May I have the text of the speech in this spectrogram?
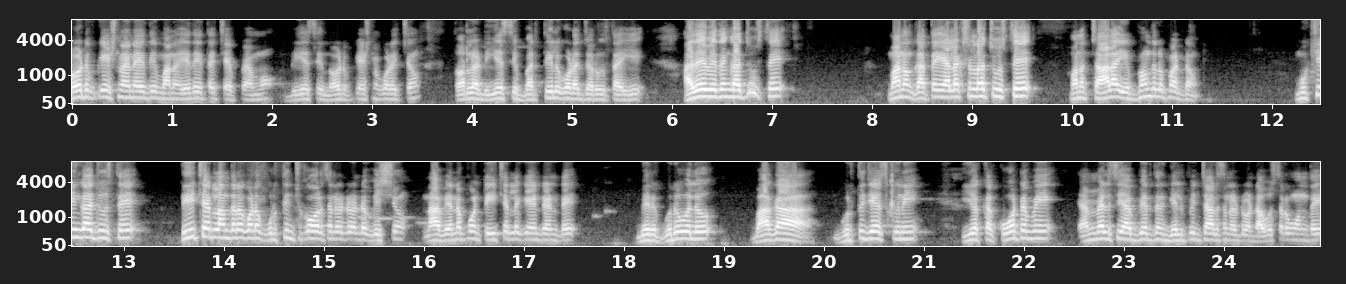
నోటిఫికేషన్ అనేది మనం ఏదైతే చెప్పామో డిఎస్సి నోటిఫికేషన్ కూడా ఇచ్చాం. త్వరలో డిఎస్సి భర్తీలు కూడా జరుగుతాయి. అదేవిధంగా చూస్తే మనం గత ఎలక్షన్లో చూస్తే మనం చాలా ఇబ్బందులు పడ్డాం. ముఖ్యంగా చూస్తే టీచర్లందరూ కూడా గుర్తించుకోవాల్సినటువంటి విషయం నా విన్నపం టీచర్లకి ఏంటంటే మీరు గురువులు బాగా గుర్తు చేసుకుని ఈ యొక్క కూటమి ఎమ్మెల్సీ అభ్యర్థిని గెలిపించాల్సినటువంటి అవసరం ఉంది.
